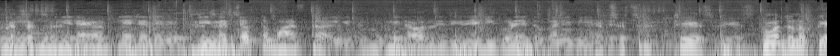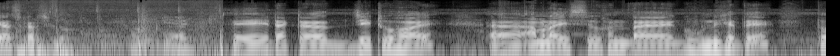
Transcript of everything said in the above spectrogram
আচ্ছা, আচ্ছা। ঘুগনিটা প্লেটে দেবে। ডিমের চপ তো ভাজতে হয় কিন্তু ঘুগনিটা অলরেডি রেডি করে দোকানে নিয়ে আচ্ছা আচ্ছা। ঠিক আছে ঠিক আছে। তোমার জন্য পেঁয়াজ কাটছিল। এটা একটা জেঠু হয়। আমরা এসেছি ওখানটায় ঘুগনি খেতে। তো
